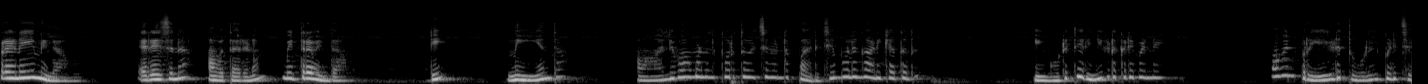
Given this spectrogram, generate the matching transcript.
പ്രണയനിലാവ്. രചന അവതരണം മിത്രവിന്ദ. ഡി നീ എന്താ ആലുവ മണൽപ്പുറത്ത് വെച്ച് കണ്ട പരിചയം പോലും കാണിക്കാത്തത്. ഇങ്ങോട്ട് തിരിഞ്ഞു കിടക്കടി പെണ്ണേ. അവൻ പ്രിയയുടെ തോളിൽ പിടിച്ച്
